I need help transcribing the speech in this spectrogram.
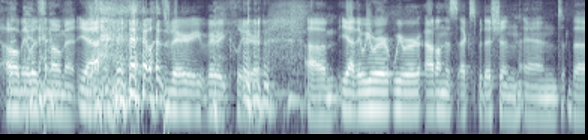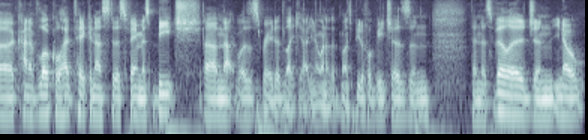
Oh, it was a moment. Yeah, it was very very clear. Um, yeah, we were we were out on this expedition, and the kind of local had taken us to this famous beach um, that was rated like yeah, you know, one of the most beautiful beaches, and then this village, and you know,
